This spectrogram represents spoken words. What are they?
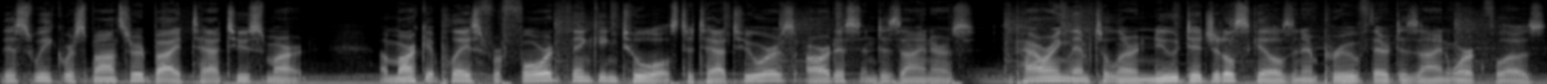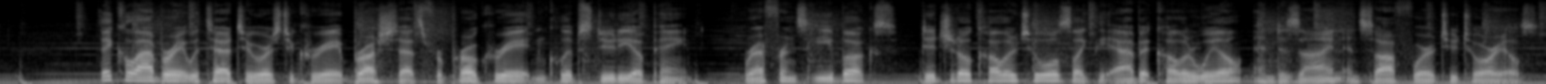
This week we're sponsored by Tattoo Smart, a marketplace for forward-thinking tools to tattooers, artists, and designers, empowering them to learn new digital skills and improve their design workflows. They collaborate with tattooers to create brush sets for Procreate and Clip Studio Paint, reference ebooks, digital color tools like the Abbott Color Wheel, and design and software tutorials.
